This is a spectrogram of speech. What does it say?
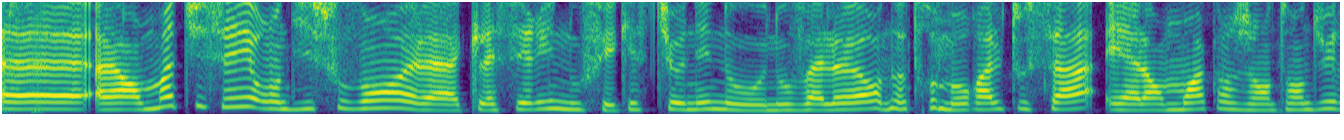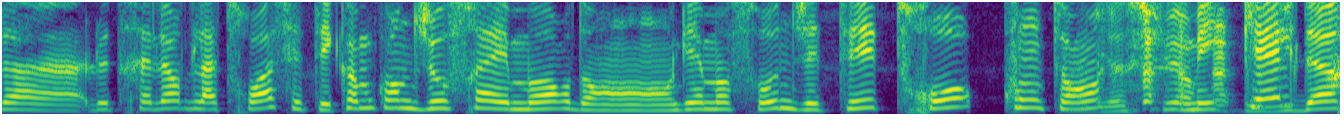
Euh, alors moi, tu sais, on dit souvent euh, que la série nous fait questionner nos, nos valeurs, notre morale, tout ça. Et alors moi, quand j'ai entendu la- le trailer de la 3, c'était comme quand Geoffrey est mort dans Game of Thrones. J'étais trop contente. Bien sûr. Mais quel Évidemment.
